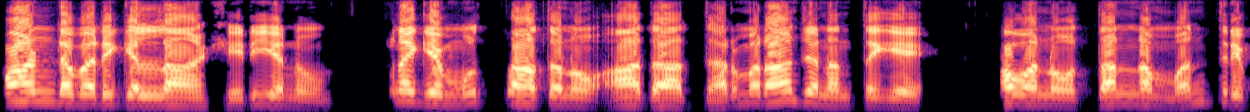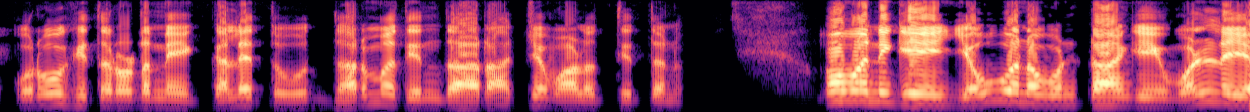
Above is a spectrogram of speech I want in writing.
ಪಾಂಡವರಿಗೆಲ್ಲ ಹಿರಿಯನು ತನಗೆ ಮುತ್ತಾತನು ಆದ ಧರ್ಮರಾಜನಂತೆಯೇ ಅವನು ತನ್ನ ಮಂತ್ರಿ ಪುರೋಹಿತರೊಡನೆ ಕಲೆತು ಧರ್ಮದಿಂದ ರಾಜ್ಯವಾಳುತ್ತಿದ್ದನು. ಅವನಿಗೆ ಯೌವನ ಉಂಟಾಗಿ ಒಳ್ಳೆಯ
